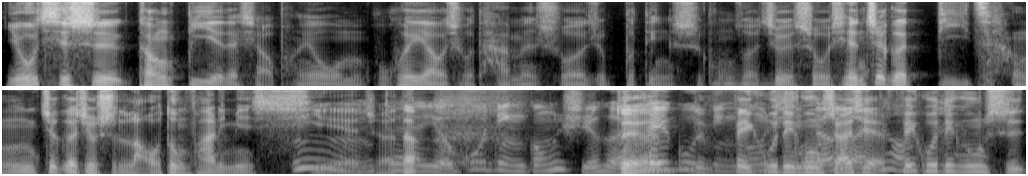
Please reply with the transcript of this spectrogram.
尤其是刚毕业的小朋友，我们不会要求他们说就不定时工作。就首先这个底层，这个就是劳动法里面写着的，有固定工时和非固定非固定工时，而且非固定工时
